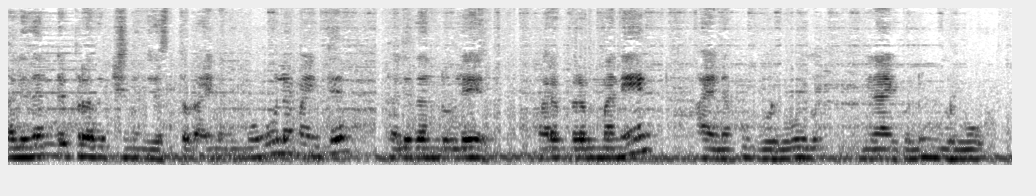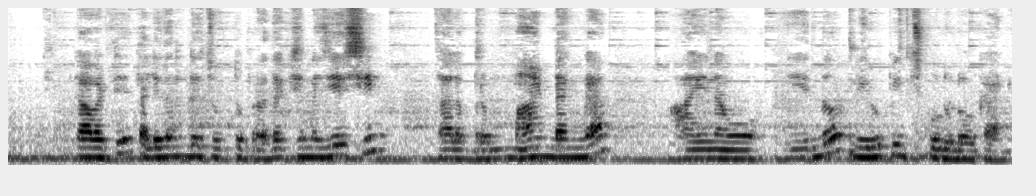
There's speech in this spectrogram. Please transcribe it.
తల్లిదండ్రి ప్రదక్షిణం చేస్తాడు. ఆయన మూలమైతే తల్లిదండ్రులే పరబ్రహ్మనే ఆయనకు గురువు వినాయకుడు గురువు. కాబట్టి తల్లిదండ్రుల చుట్టూ ప్రదక్షిణ చేసి చాలా బ్రహ్మాండంగా ఆయన ఏందో నిరూపించుకుండు లోకాన్ని.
